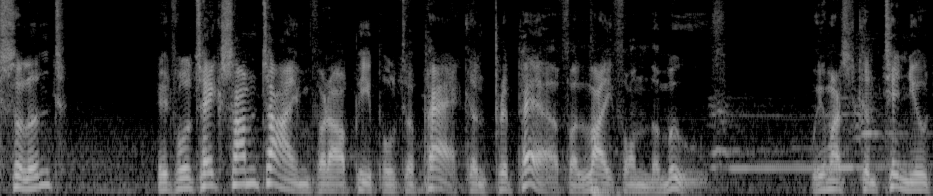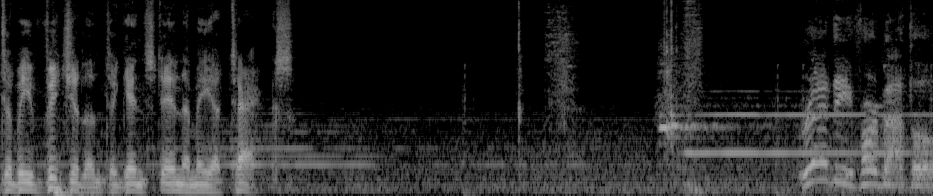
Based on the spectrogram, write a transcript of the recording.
Excellent. It will take some time for our people to pack and prepare for life on the move. We must continue to be vigilant against enemy attacks. Ready for battle.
